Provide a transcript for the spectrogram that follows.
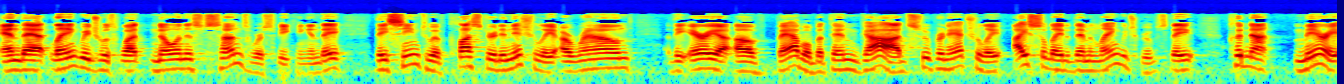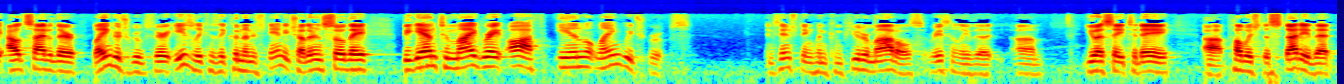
And that language was what Noah and his sons were speaking. And they, they seem to have clustered initially around the area of Babel, but then God supernaturally isolated them in language groups. They could not marry outside of their language groups very easily because they couldn't understand each other. And so they began to migrate off in language groups. And it's interesting when computer models, recently the um, USA Today uh, published a study that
